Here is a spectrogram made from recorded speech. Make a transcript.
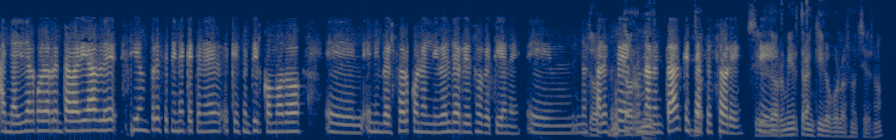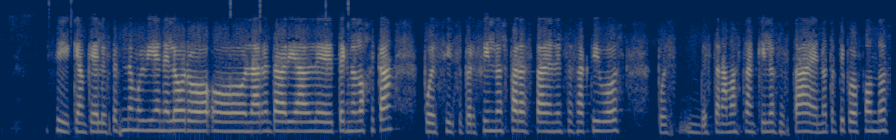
añadir algo de renta variable, siempre se tiene que tener que sentir cómodo el, inversor con el nivel de riesgo que tiene. Eh, nos parece fundamental que se asesore. sí, dormir tranquilo por las noches, ¿no? Sí, que aunque le esté haciendo muy bien el oro o la renta variable tecnológica, pues si su perfil no es para estar en esos activos, pues estará más tranquilo si está en otro tipo de fondos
